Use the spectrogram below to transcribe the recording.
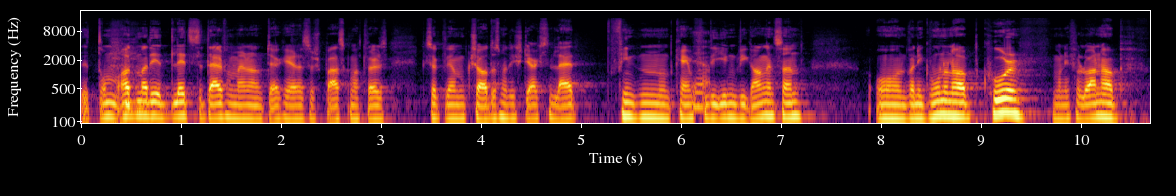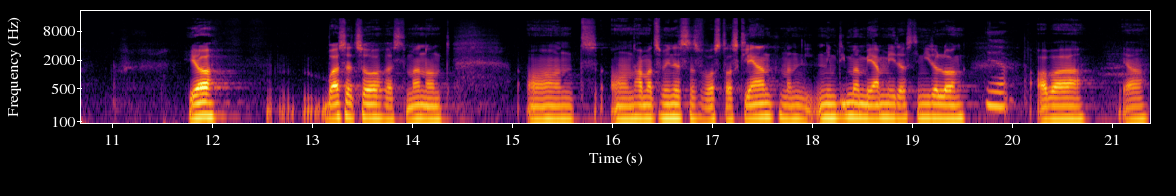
Mhm. Darum hat mir der letzte Teil von meiner Amateurkarriere so Spaß gemacht, weil, wie gesagt, wir haben geschaut, dass wir die stärksten Leute finden und kämpfen, ja. die irgendwie gegangen sind. Und wenn ich gewonnen habe, cool. Wenn ich verloren habe, ja, war es halt so, weißt du, man. Und, und, und haben wir zumindest was daraus gelernt. Man nimmt immer mehr mit aus den Niederlagen. Ja. Aber ja,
